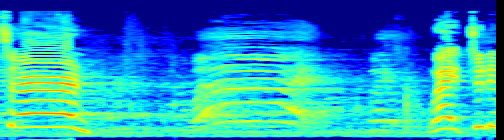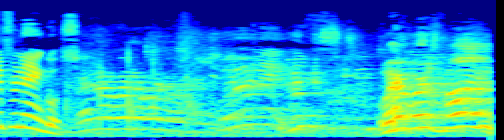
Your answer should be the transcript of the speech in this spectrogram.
turn. Wait, Wait. two different angles. Wait, where's mine?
